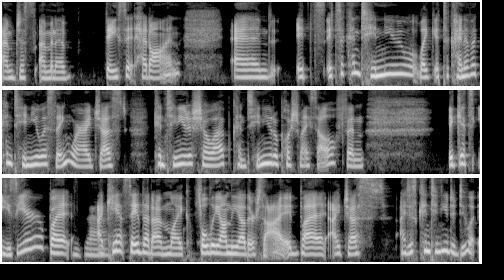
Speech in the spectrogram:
I'm just I'm going to face it head on. And it's it's a continue like it's a kind of a continuous thing where I just continue to show up, continue to push myself and it gets easier, but yeah. I can't say that I'm like fully on the other side, but I just I just continue to do it.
